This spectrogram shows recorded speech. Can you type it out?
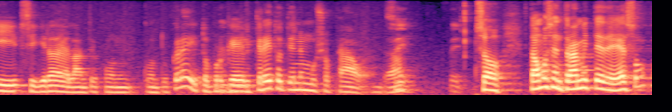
y seguir adelante con, con tu crédito, porque uh -huh. el crédito tiene mucho power. ¿verdad? Sí, sí. So, estamos en trámite de eso.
